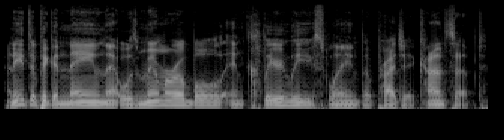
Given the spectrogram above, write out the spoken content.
I need to pick a name that was memorable and clearly explained the project concept.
